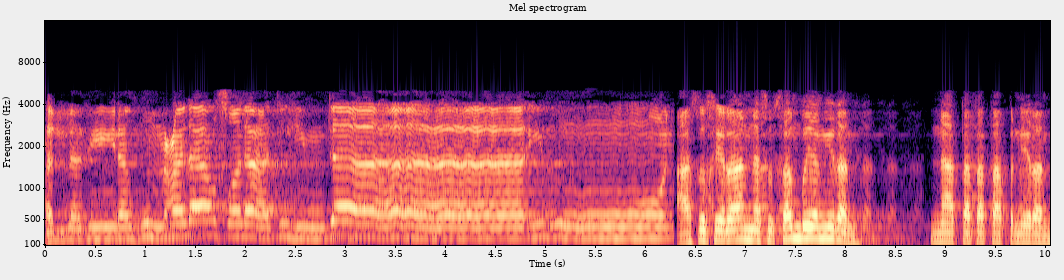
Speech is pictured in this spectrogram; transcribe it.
الذين هم على صلاتهم دائمون. أسو سيران ناسو سمبو بنيران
